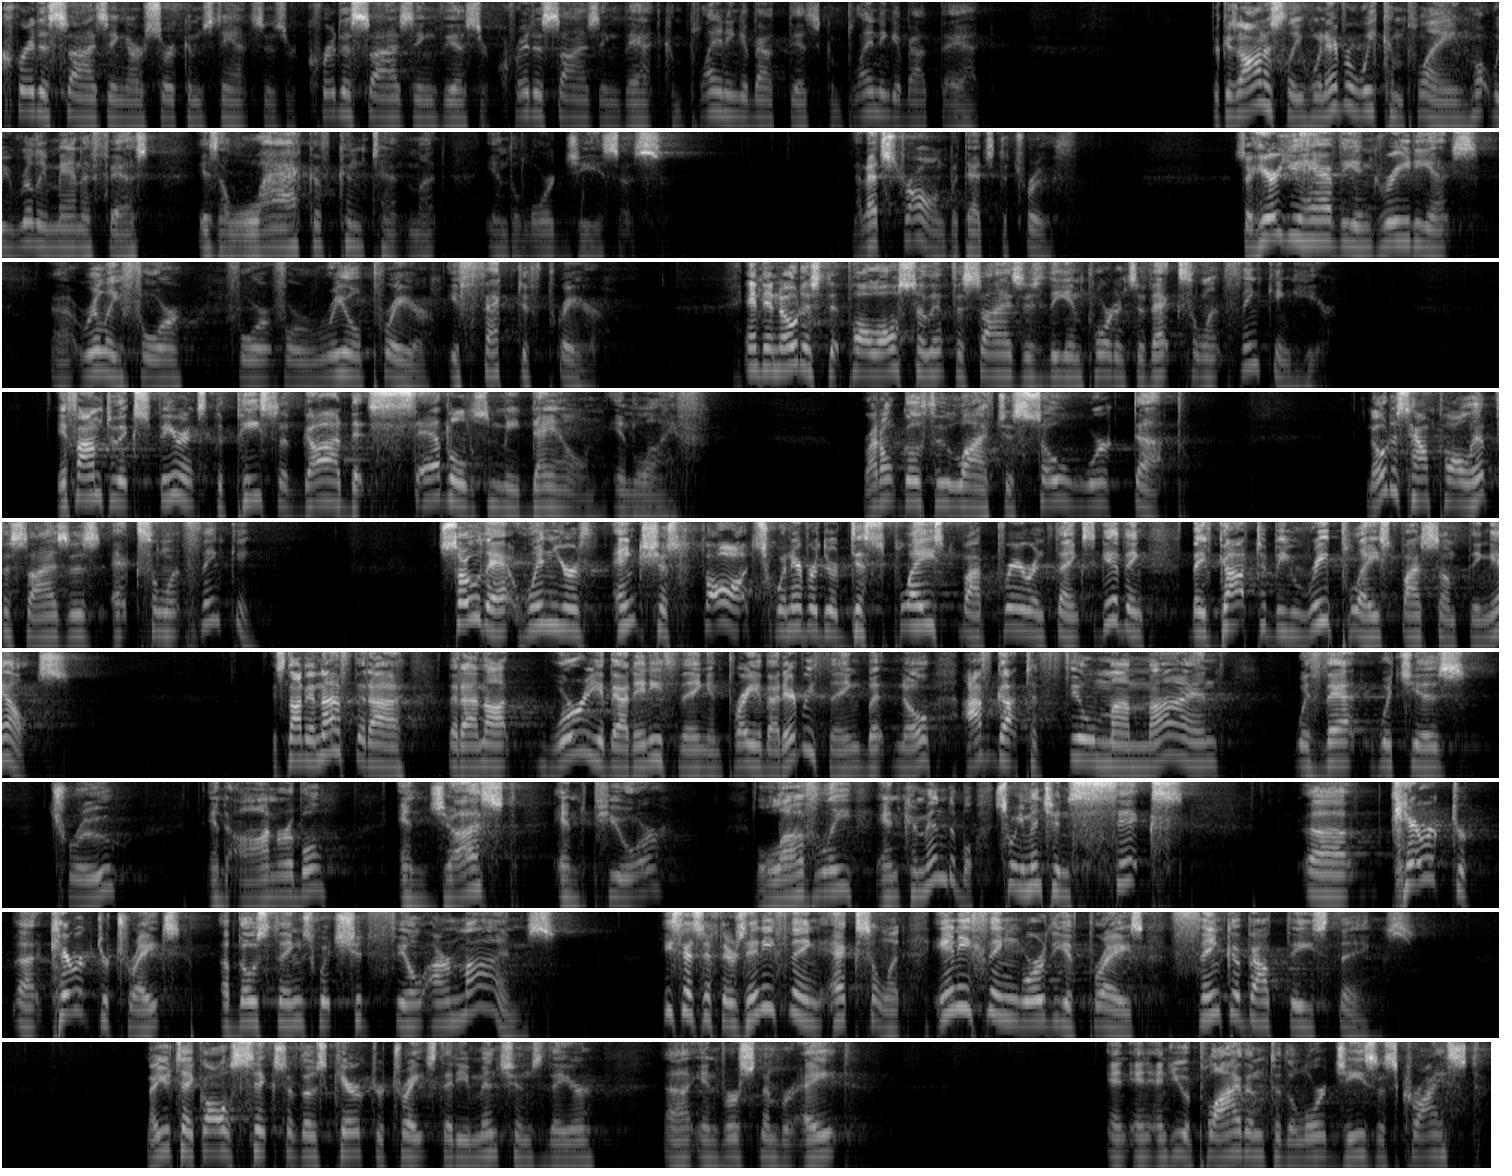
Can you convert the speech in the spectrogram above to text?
criticizing our circumstances or criticizing this or criticizing that, complaining about this, complaining about that. Because honestly, whenever we complain, what we really manifest is a lack of contentment in the Lord Jesus. Now, that's strong, but that's the truth. So here you have the ingredients uh, really for, for, for real prayer, effective prayer. And then notice that Paul also emphasizes the importance of excellent thinking here. If I'm to experience the peace of God that settles me down in life, where I don't go through life just so worked up, notice how Paul emphasizes excellent thinking. So that when your anxious thoughts, whenever they're displaced by prayer and thanksgiving, they've got to be replaced by something else. It's not enough that I, that I not worry about anything and pray about everything, but no, I've got to fill my mind with that which is true and honorable and just and pure, lovely and commendable. So he mentioned six uh, character uh, character traits of those things which should fill our minds. He says, if there's anything excellent, anything worthy of praise, think about these things. Now, you take all six of those character traits that he mentions there uh, in verse number eight, and, and, and you apply them to the Lord Jesus Christ.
